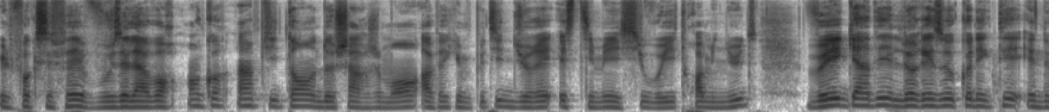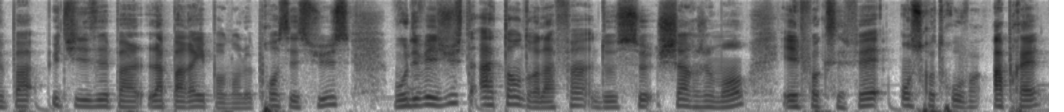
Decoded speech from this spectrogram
Une fois que c'est fait, vous allez avoir encore un petit temps de chargement avec une petite durée estimée ici, vous voyez 3 minutes. Veuillez garder le réseau connecté et ne pas utiliser l'appareil pendant le processus. Vous devez juste attendre la fin de ce chargement et une fois que c'est fait, on se retrouve après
